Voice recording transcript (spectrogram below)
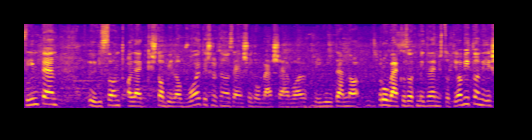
szinten, ő viszont a legstabilabb volt, és rögtön az első dobásával végül utána próbálkozott még, de nem is tudott javítani, és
